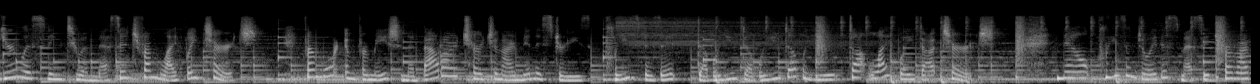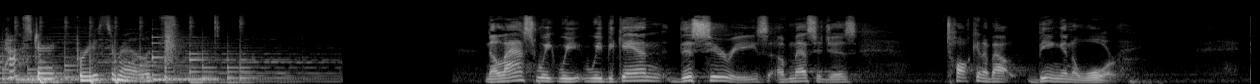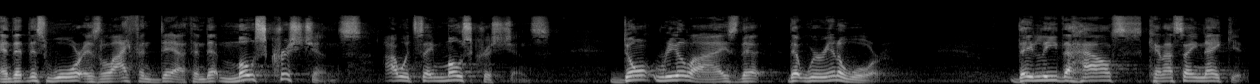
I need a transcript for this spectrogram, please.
You're listening to a message from Lifeway Church. For more information about our church and our ministries, please visit www.lifeway.church. Now, please enjoy this message from our pastor, Bruce Rhodes. Now, last week we, we began this series of messages talking about being in a war. And that this war is life and death, and that most Christians, I would say most Christians, don't realize that, that we're in a war. They leave the house, can I say naked,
